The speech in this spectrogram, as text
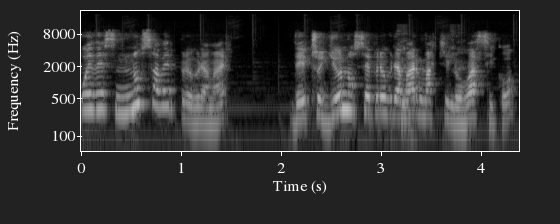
puedes no saber programar. De hecho, yo no sé programar más que lo básico,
